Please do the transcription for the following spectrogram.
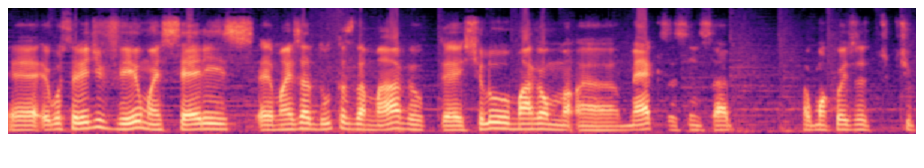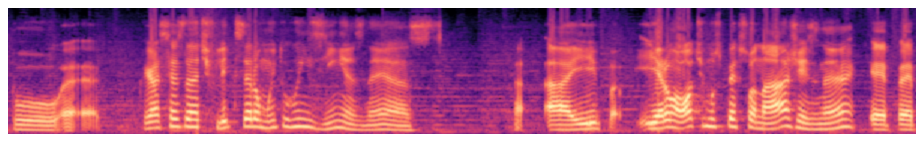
É, eu gostaria de ver umas séries é, mais adultas da Marvel, é, estilo Marvel uh, Max, assim, sabe? Alguma coisa tipo. É, as séries da Netflix eram muito ruinzinhas, né? As, aí e eram ótimos personagens, né? É, é,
